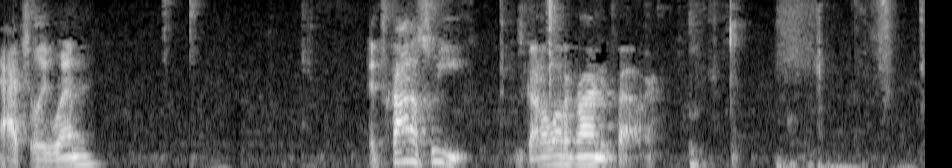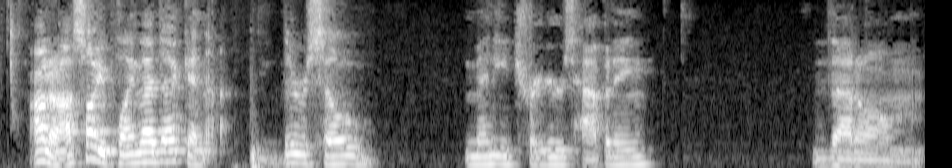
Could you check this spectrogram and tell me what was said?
Actually win. It's kind of sweet. It's got a lot of grinding power. I don't know. I saw you playing that deck, and there were so many triggers happening that um,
